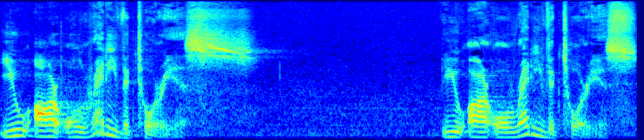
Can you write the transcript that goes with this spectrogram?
You are already victorious. You are already victorious.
